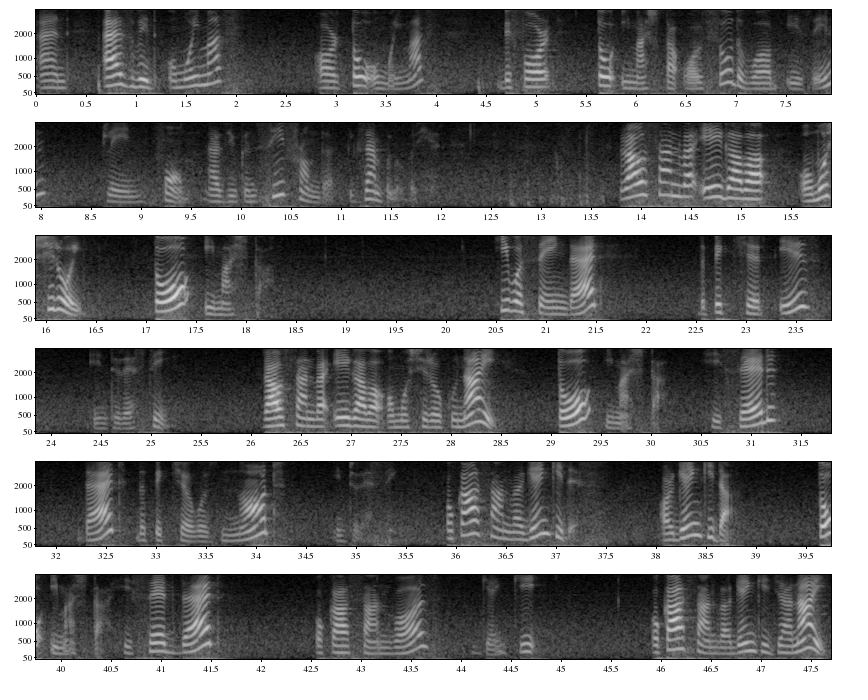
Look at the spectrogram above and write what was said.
and as with omoimasu or to omoimasu before to imashita also the verb is in plain form as you can see from the example over here. Rao san wa eiga wa omoshiroi to imashita. He was saying that the picture is interesting. Rao san wa eiga wa omoshiroku nai to imashita. He said that the picture was not interesting. Oka-san wa genki desu or to imashita. He said that Oka-san was genki. Wa genki janai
